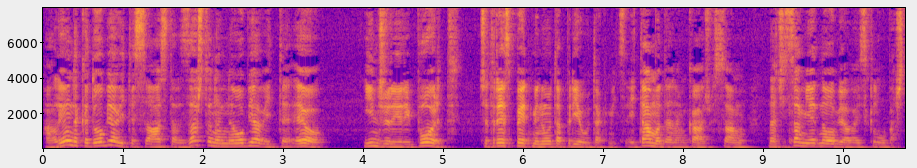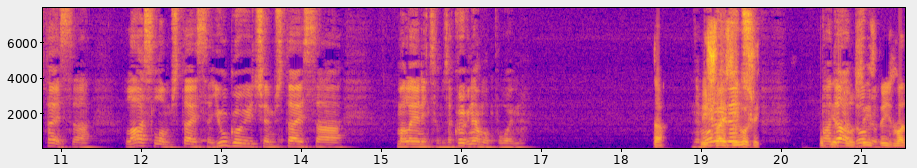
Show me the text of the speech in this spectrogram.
Ali onda kad objavite sastav, zašto nam ne objavite, evo, injury report 45 minuta prije utakmice. I tamo da nam kažu samo, znači sam jedna objava iz kluba. Šta je sa Laslom, šta je sa Jugovićem, šta je sa Malenicom, za kojeg nemamo pojma. Ne Vajs reći- Ilušić, Pa je da, dobro.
